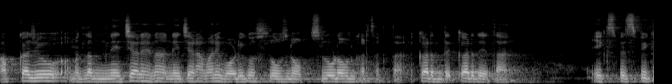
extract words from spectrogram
आपका जो मतलब नेचर है ना नेचर हमारे बॉडी को स्लो स्लो डाउन कर सकता है, कर कर देता है। एक स्पेसिफिक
